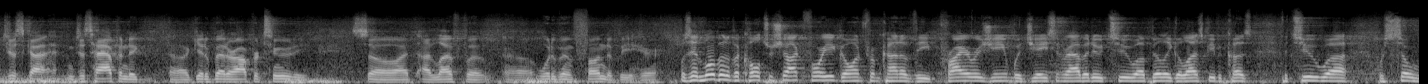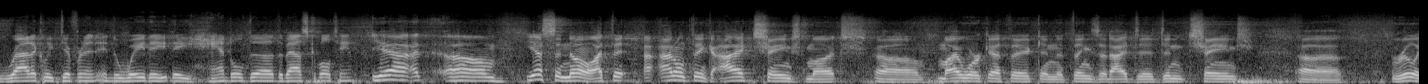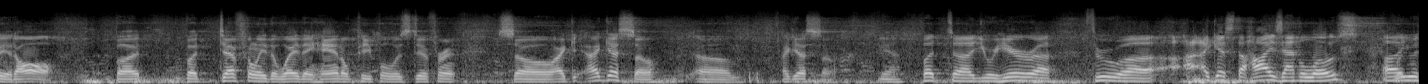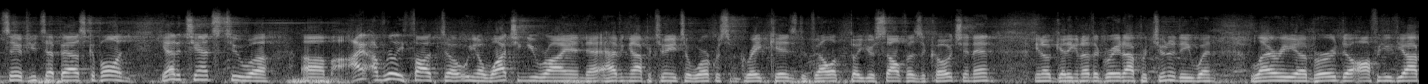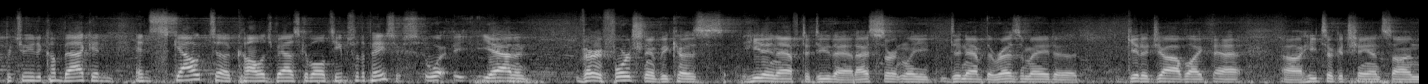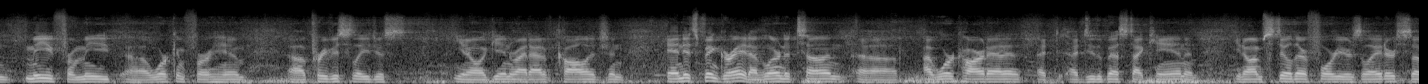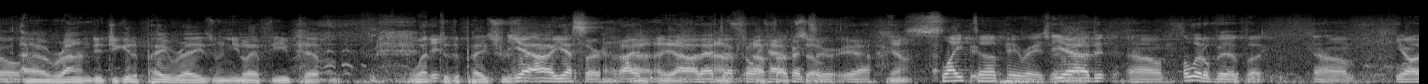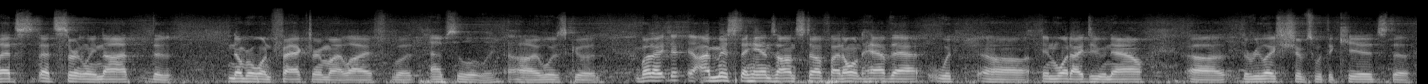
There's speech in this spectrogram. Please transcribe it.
just got just happened to uh, get a better opportunity. So I, I left, but uh, would have been fun to be here. Was it a little bit of a culture shock for you going from kind of the prior regime with Jason Rabedeaux to uh, Billy Gillispie because the two uh, were so radically different in, in the way they, they handled uh, the basketball team? Yeah, um, yes and no. I think I don't think I changed much. Um, my work ethic and the things that I did didn't change uh, really at all. But but definitely the way they handled people was different. So I, I guess so. Um, I guess so. Yeah. But uh, you were here uh, through, uh, I guess, the highs and the lows, uh, you would say, of UTEP basketball. And you had a chance to, uh, um, I, I really thought, uh, you know, watching you, Ryan, uh, having an opportunity to work with some great kids, develop uh, yourself as a coach, and then, you know, getting another great opportunity when Larry uh, Bird uh, offered you the opportunity to come back and, and scout uh, college basketball teams for the Pacers. Well, yeah, and very fortunate because he didn't have to do that. I certainly didn't have the resume to get a job like that. Uh, he took a chance on me from me uh, working for him uh, previously, just you know, again right out of college, and and it's been great. I've learned a ton. Uh, I work hard at it. I do the best I can, and you know, I'm still there four years later. So. Uh, Ron, did you get a pay raise when you left UTEP? Went to the Pacers? Yeah, uh, yes, sir. I, Uh, yeah, uh, that I- definitely I thought happened so. too. Yeah. Yeah. Slight uh, pay raise, right? Yeah, I did, um, a little bit, but um, you know that's that's certainly not the number one factor in my life, but Absolutely. uh, it was good. But I, I miss the hands-on stuff. I don't have that with uh, in what I do now. Uh, the relationships with the kids, the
